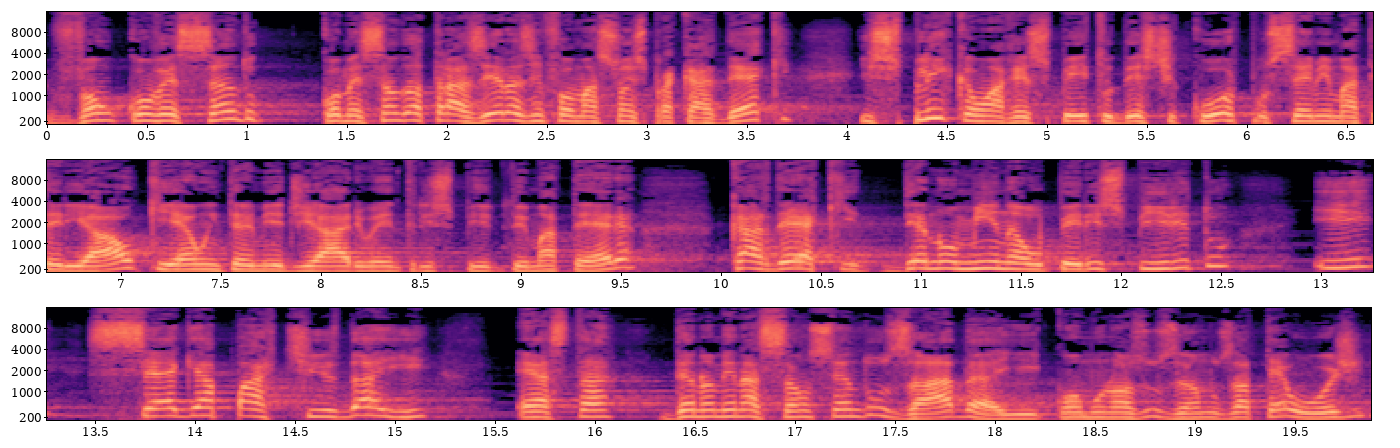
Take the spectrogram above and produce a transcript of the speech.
vão conversando, começando a trazer as informações para Kardec, explicam a respeito deste corpo semimaterial, que é o um intermediário entre espírito e matéria. Kardec denomina o perispírito e segue a partir daí esta denominação sendo usada e como nós usamos até hoje,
